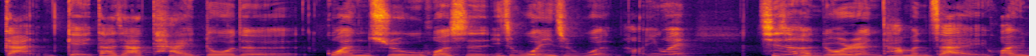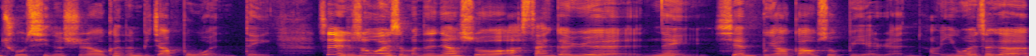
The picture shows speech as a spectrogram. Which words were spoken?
敢给大家太多的关注，或是一直问一直问哈，因为。其实很多人他们在怀孕初期的时候可能比较不稳定，这也就是为什么人家说啊，三个月内先不要告诉别人啊，因为这个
